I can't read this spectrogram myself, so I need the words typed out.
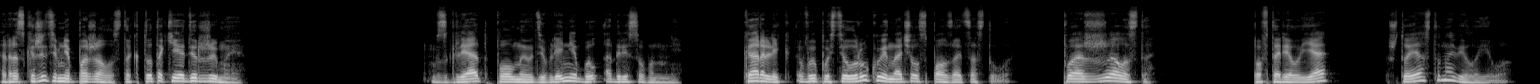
Расскажите мне, пожалуйста, кто такие одержимые?» Взгляд, полное удивление, был адресован мне. Карлик выпустил руку и начал сползать со стула. «Пожалуйста!» — повторил я, что я остановила его.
